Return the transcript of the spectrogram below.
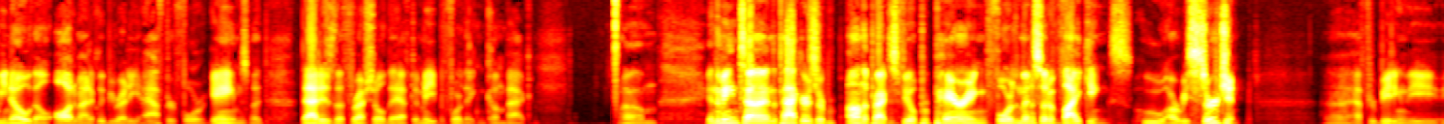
we know they'll automatically be ready after four games, but that is the threshold they have to meet before they can come back. Um, in the meantime, the Packers are on the practice field preparing for the Minnesota Vikings, who are resurgent after beating the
